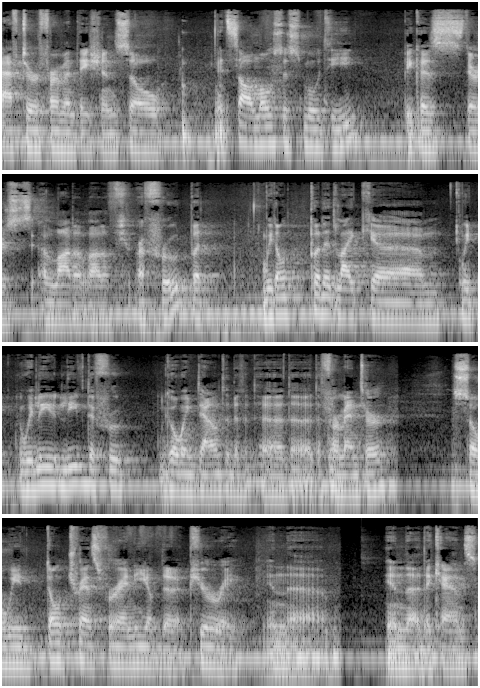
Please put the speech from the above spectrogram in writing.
after fermentation. So it's almost a smoothie because there's a lot, a lot of of fruit, but we don't put it like um, we we leave, leave the fruit going down to the the, the, the fermenter. So we don't transfer any of the puree in the in the, the cans.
